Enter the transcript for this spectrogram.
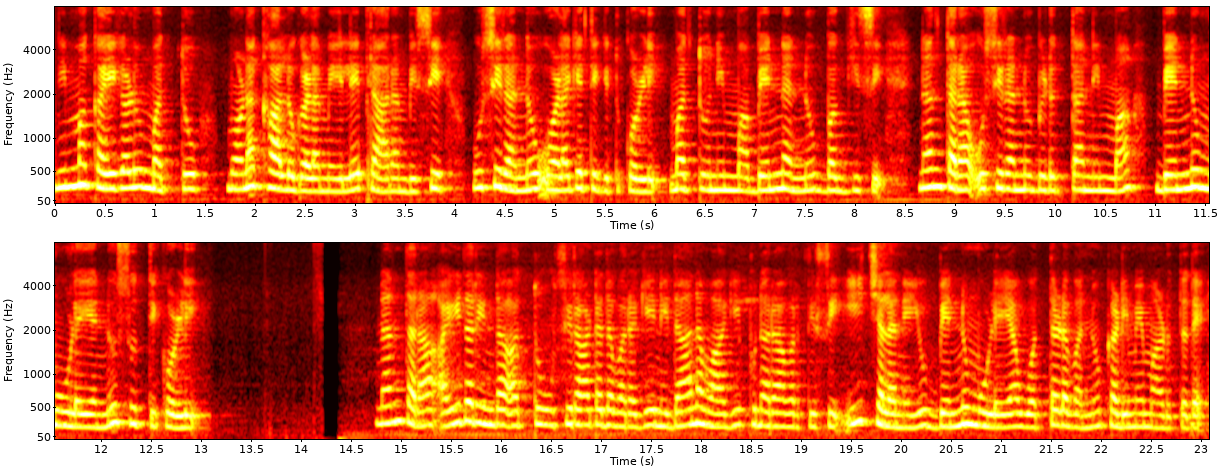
ನಿಮ್ಮ ಕೈಗಳು ಮತ್ತು ಮೊಣಕಾಲುಗಳ ಮೇಲೆ ಪ್ರಾರಂಭಿಸಿ, ಉಸಿರನ್ನು ಒಳಗೆ ತೆಗೆದುಕೊಳ್ಳಿ ಮತ್ತು ನಿಮ್ಮ ಬೆನ್ನನ್ನು ಬಗ್ಗಿಸಿ. ನಂತರ ಉಸಿರನ್ನು ಬಿಡುತ್ತಾ ನಿಮ್ಮ ಬೆನ್ನು ಮೂಳೆಯನ್ನು ಸುತ್ತಿಕೊಳ್ಳಿ. ನಂತರ ಐದರಿಂದ ಹತ್ತು ಉಸಿರಾಟದವರೆಗೆ ನಿಧಾನವಾಗಿ ಪುನರಾವರ್ತಿಸಿ. ಈ ಚಲನೆಯು ಬೆನ್ನುಮೂಳೆಯ ಒತ್ತಡವನ್ನು ಕಡಿಮೆ ಮಾಡುತ್ತದೆ.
